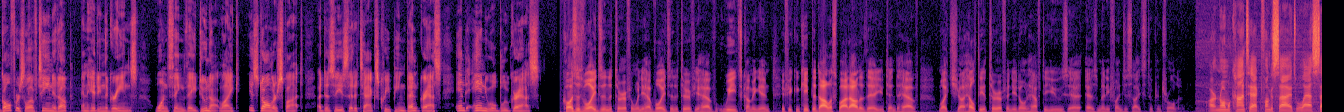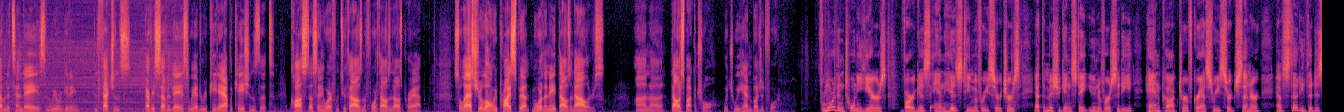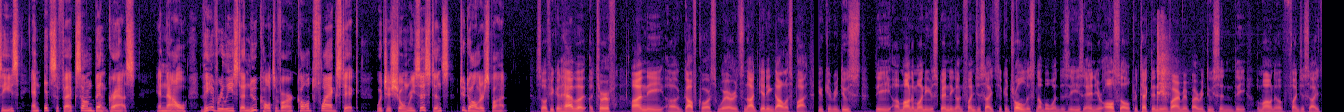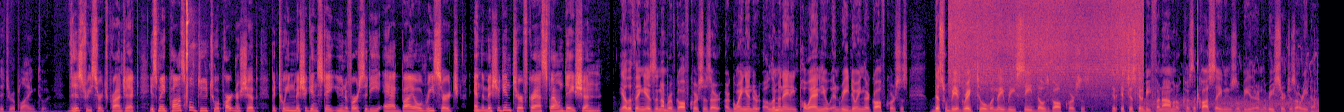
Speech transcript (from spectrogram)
Golfers love teeing it up and hitting the greens. One thing they do not like is dollar spot, a disease that attacks creeping bent grass and annual bluegrass. Causes voids in the turf, and when you have voids in the turf, you have weeds coming in. If you can keep the dollar spot out of there, you tend to have much uh, healthier turf and you don't have to use a, as many fungicides to control it. Our normal contact fungicides will last seven to 10 days, and we were getting infections every seven days, so we had to repeat applications that cost us anywhere from $2,000 to $4,000 per app. So last year alone, we probably spent more than $8,000 on uh, dollar spot control, which we hadn't budgeted for. For more than 20 years, Vargas and his team of researchers at the Michigan State University Hancock Turfgrass Research Center have studied the disease and its effects on bent grass. And now they have released a new cultivar called Flagstick, which has shown resistance to dollar spot. So if you can have a, a turf on the uh, golf course where it's not getting dollar spot, you can reduce the amount of money you're spending on fungicides to control this number one disease and you're also protecting the environment by reducing the amount of fungicides that you're applying to it. This research project is made possible due to a partnership between Michigan State University AgBioResearch and the Michigan Turfgrass Foundation. The other thing is the number of golf courses are, are going into eliminating Poa annua and redoing their golf courses. This will be a great tool when they reseed those golf courses. It, it's just going to be phenomenal because the cost savings will be there and the research is already done.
